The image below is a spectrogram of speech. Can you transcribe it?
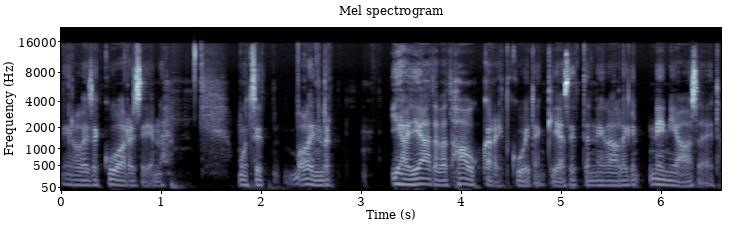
niillä oli se kuori siinä. Mutta sitten oli niillä ihan jäätävät haukkarit kuitenkin ja sitten niillä oli ninja-aseita.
